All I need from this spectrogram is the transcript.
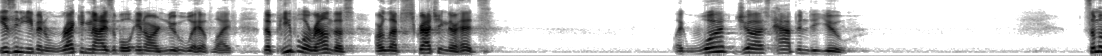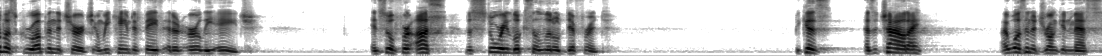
isn't even recognizable in our new way of life, the people around us are left scratching their heads. Like, what just happened to you? Some of us grew up in the church and we came to faith at an early age. And so for us, the story looks a little different. Because as a child, I, I wasn't a drunken mess.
